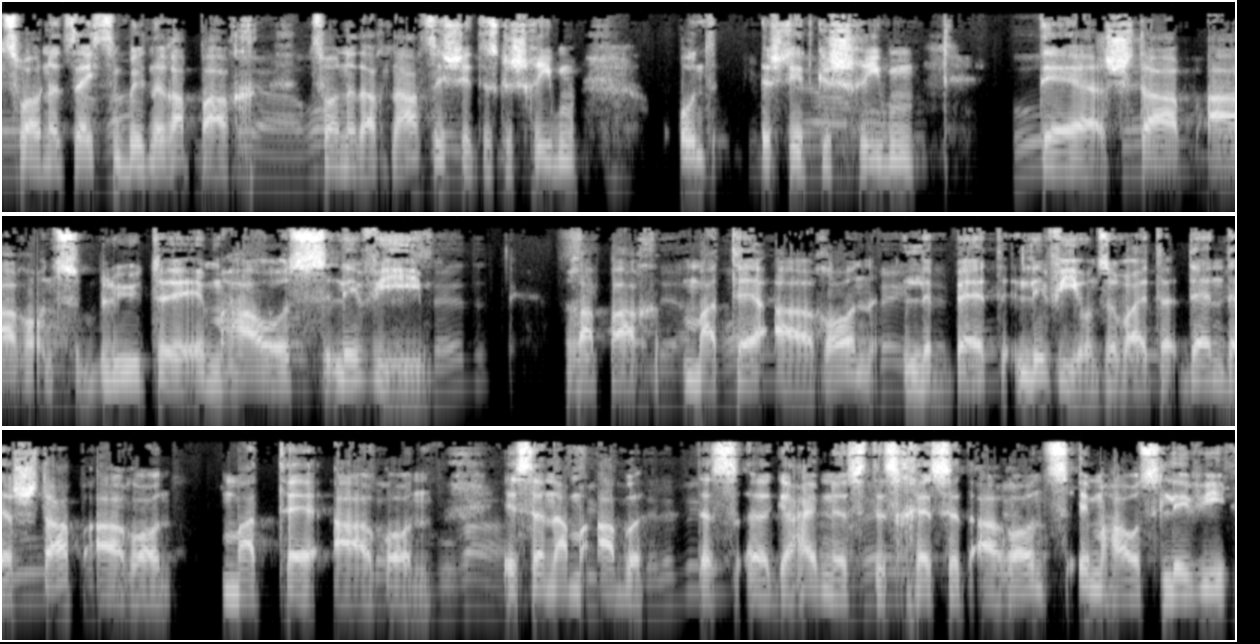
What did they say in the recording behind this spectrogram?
216 bilden Rappach 288 steht es geschrieben und es steht geschrieben der Stab Aarons blühte im Haus Levi Rapach, Mate Aaron, Lebet Levi und so weiter. Denn der Stab Aaron, Mate Aaron, ist der Name Abbe, das äh, Geheimnis des Chesed Aarons im Haus Levi.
